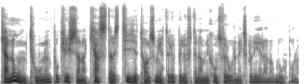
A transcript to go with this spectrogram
kanontornen på kryssarna kastades tiotals meter upp i luften när ammunitionsförråden exploderade ombord på dem.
